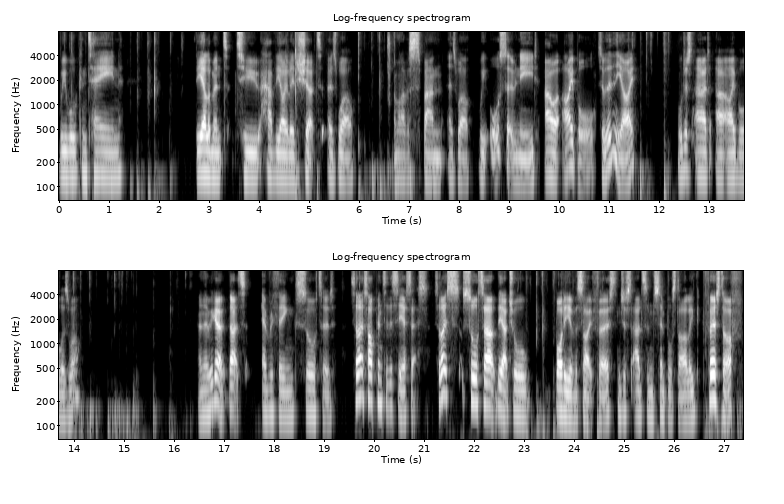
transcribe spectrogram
we will contain the element to have the eyelid shut as well. And we'll have a span as well. We also need our eyeball. So within the eye, we'll just add our eyeball as well. And there we go. That's everything sorted. So let's hop into the CSS. So let's sort out the actual body of the site first and just add some simple styling. First off,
